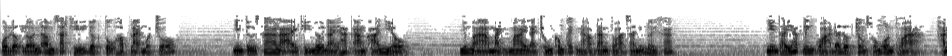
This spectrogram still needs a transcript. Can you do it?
một lượng lớn âm sát khí được tụ hợp lại một chỗ. Nhìn từ xa lại thì nơi này hắc ám khá nhiều, nhưng mà mảnh mai là chúng không cách nào đan tỏa ra những nơi khác. Nhìn thấy hắc linh quả đã được trồng xuống ổn thỏa, hắn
